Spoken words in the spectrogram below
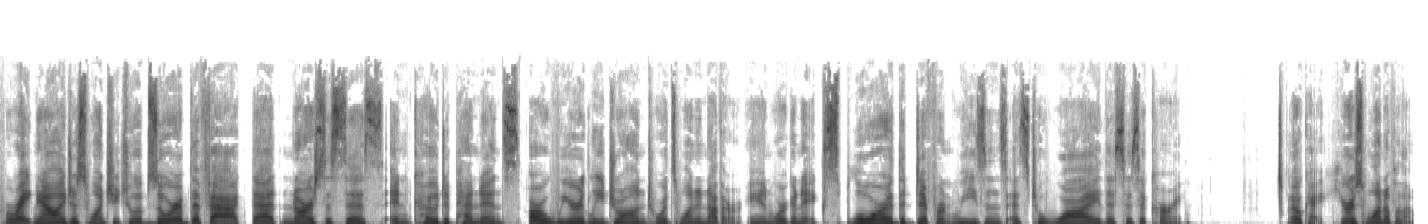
For right now, I just want you to absorb the fact that narcissists and codependents are weirdly drawn towards one another. And we're going to explore the different reasons as to why this is occurring. Okay, here's one of them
